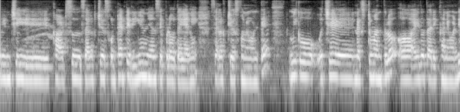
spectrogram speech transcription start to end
గురించి కార్డ్స్ సెలెక్ట్ చేసుకుంటే అంటే రీయూనియన్స్ ఎప్పుడవుతాయని సెలెక్ట్ చేసుకుని ఉంటే మీకు వచ్చే నెక్స్ట్ మంత్లో ఐదో తారీఖు కానివ్వండి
